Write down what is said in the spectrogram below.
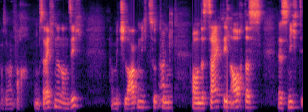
also einfach ums Rechnen an sich, hat mit Schlagen nichts zu tun. Okay. Und das zeigt eben auch, dass es nicht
